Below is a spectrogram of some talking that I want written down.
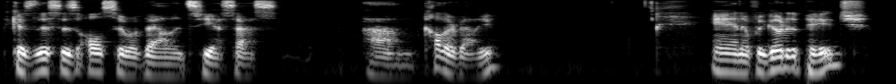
because this is also a valid CSS um, color value. And if we go to the page,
